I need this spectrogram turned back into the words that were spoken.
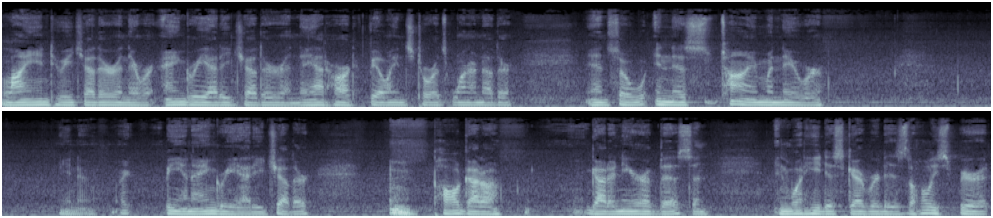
lying to each other, and they were angry at each other, and they had hard feelings towards one another. And so, in this time when they were, you know, being angry at each other, Paul got a got an ear of this, and and what he discovered is the Holy Spirit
